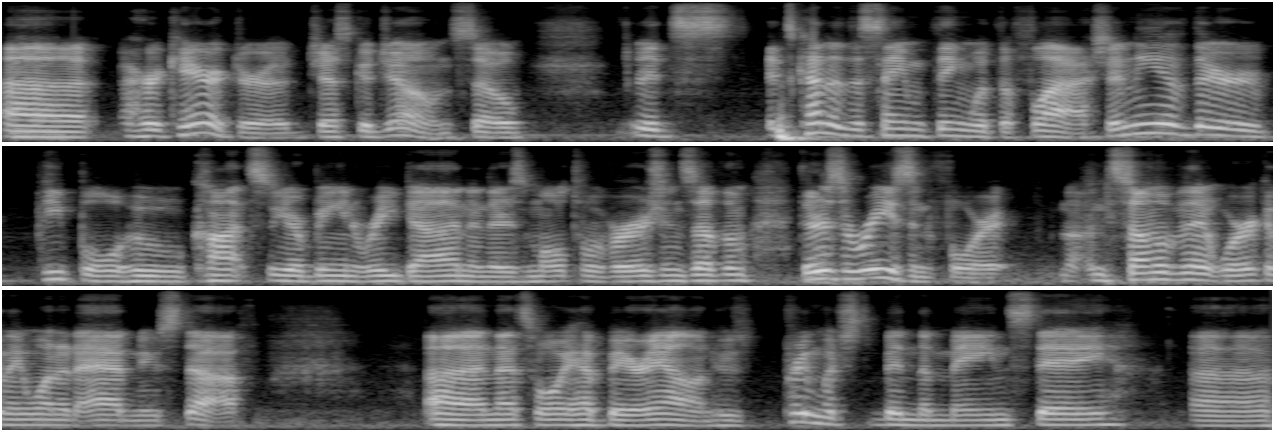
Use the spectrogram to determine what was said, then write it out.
uh, her character, Jessica Jones. So it's it's kind of the same thing with the Flash. Any of their people who constantly are being redone and there's multiple versions of them, there's a reason for it. And some of them didn't work and they wanted to add new stuff. Uh, and that's why we have Barry Allen, who's pretty much been the mainstay. Uh,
